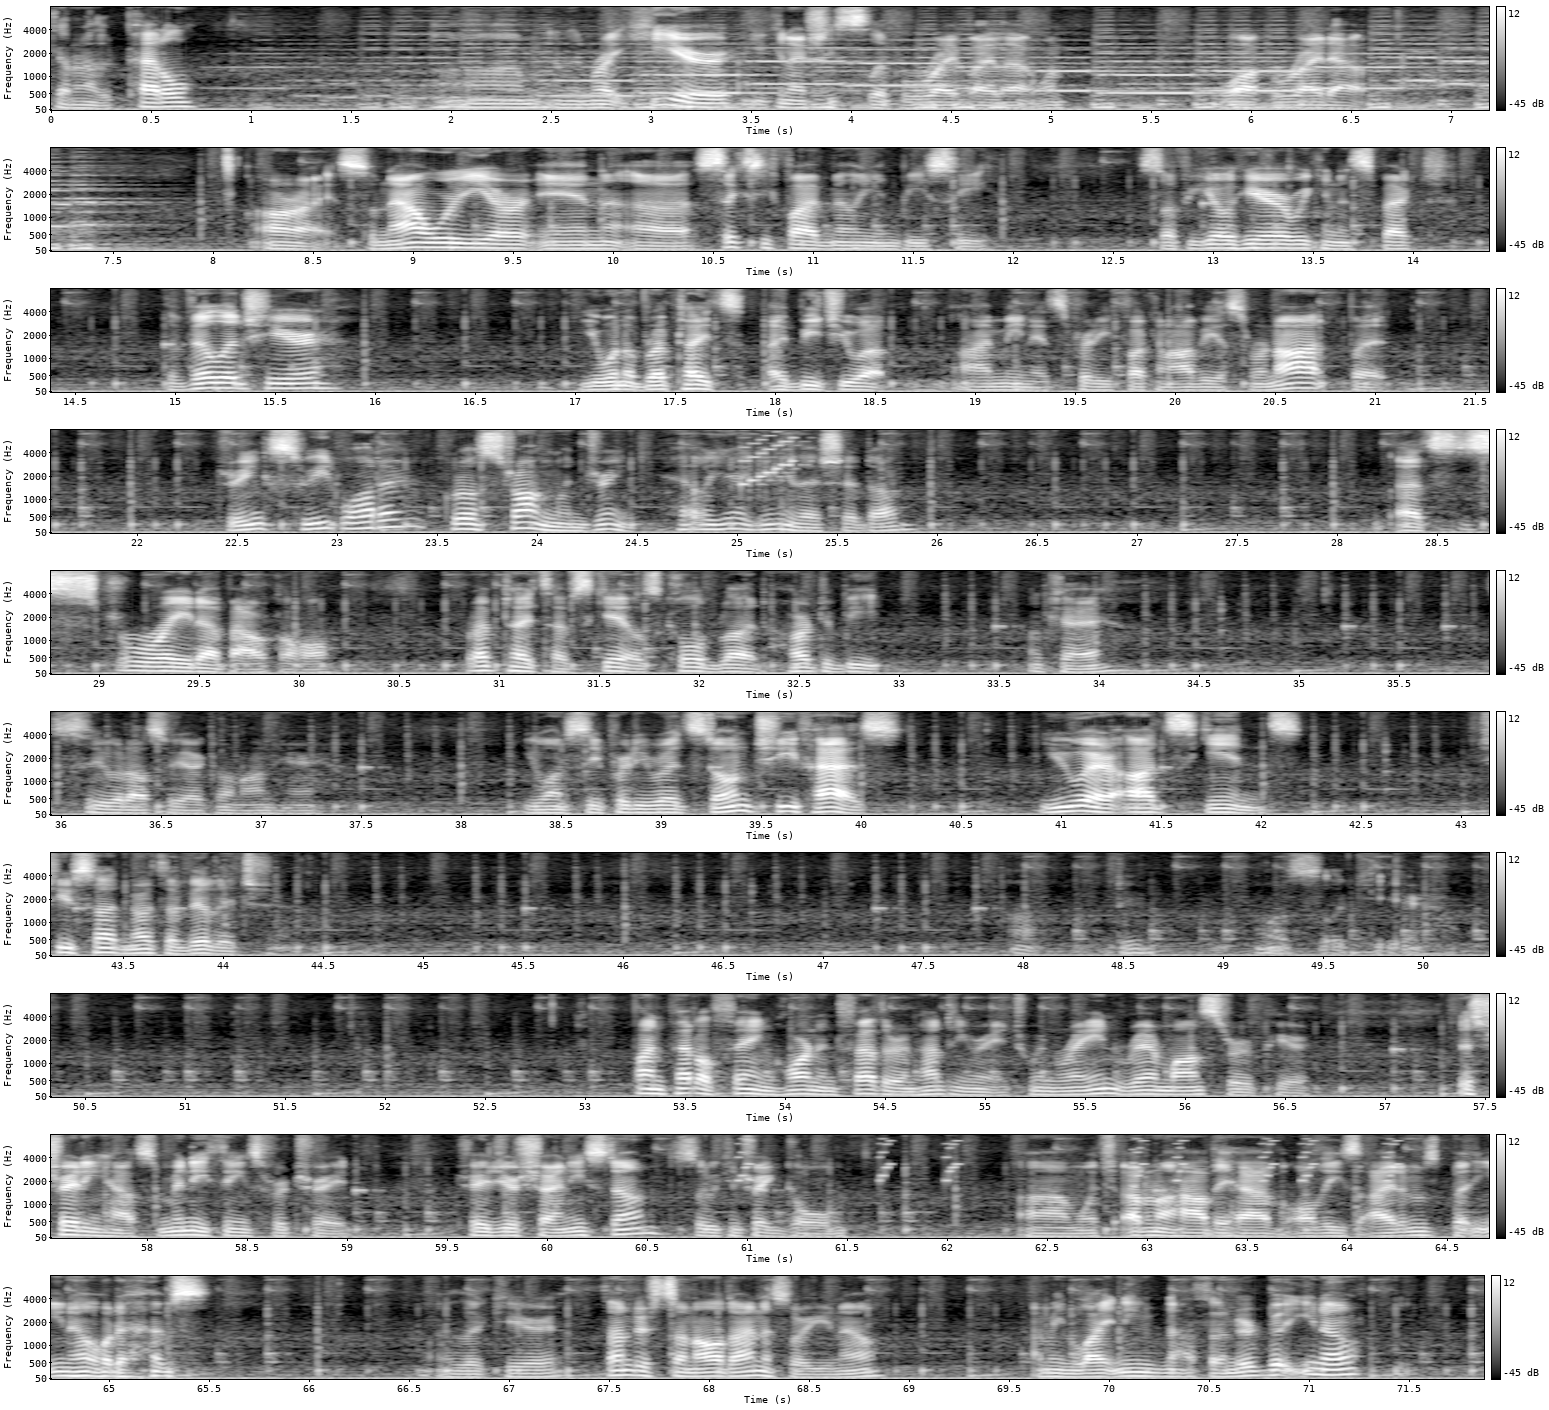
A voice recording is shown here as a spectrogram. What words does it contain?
Got another petal. Um, and then right here, you can actually slip right by that one. Walk right out. Alright, so now we are in uh, 65 million BC. So if you go here, we can inspect the village here. You want up reptites? I beat you up. I mean, it's pretty fucking obvious we're not, but... Drink sweet water? Grow strong when drink. Hell yeah, give me that shit, dog. That's straight up alcohol. Reptites have scales, cold blood, hard to beat. Okay. Let's see what else we got going on here. You want to see pretty red stone? Chief has. You wear odd skins. Chief's hut north of village. Oh, dude. Let's look here. Find petal, fang, horn, and feather in hunting range. When rain, rare monster appear. This trading house, many things for trade. Trade your shiny stone, so we can trade gold. Um, which, I don't know how they have all these items, but you know what else. Look here. Thunderstun all dinosaur, you know. I mean, lightning, not thunder, but you know,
